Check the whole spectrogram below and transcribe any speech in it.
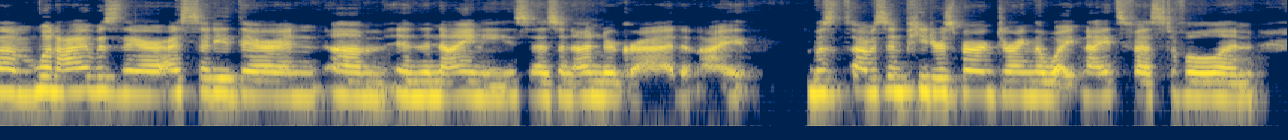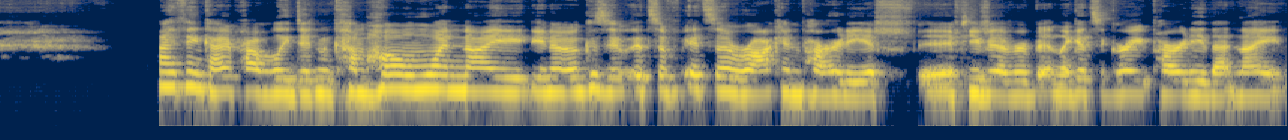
um, when I was there. I studied there in um, in the '90s as an undergrad, and I was I was in Petersburg during the White Nights Festival, and I think I probably didn't come home one night, you know, because it, it's a it's a rockin' party if if you've ever been like it's a great party that night.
